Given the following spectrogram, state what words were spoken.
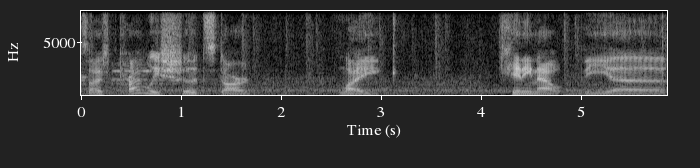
So I probably should start, like, kitting out the, uh,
